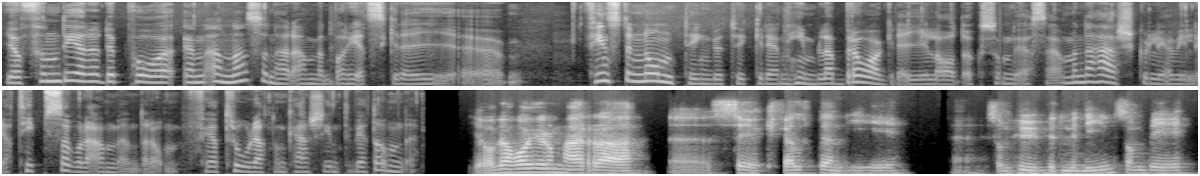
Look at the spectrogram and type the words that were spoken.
Jag funderade på en annan sån här användbarhetsgrej. Ehm, finns det någonting du tycker är en himla bra grej i Ladox som du säger, men det här skulle jag vilja tipsa våra användare om, för jag tror att de kanske inte vet om det. Ja, vi har ju de här äh, sökfälten i, som huvudmenyn som vi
